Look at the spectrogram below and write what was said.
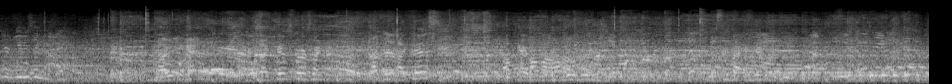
You're using my you Okay. Like this first, like this. Drop like this. Okay, hold on, hold on. Let's see if I can do it.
